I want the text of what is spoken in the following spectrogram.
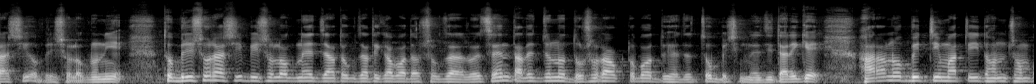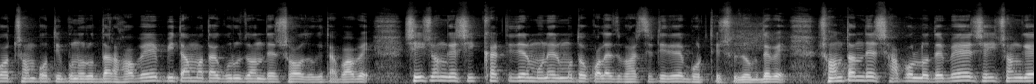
রাশি ও বৃষ লগ্ন নিয়ে। তো বৃষ রাশি, বৃষ লগ্নের জাতক, জাতিকা বা দর্শক যারা রয়েছেন, তাদের জন্য দোসরা অক্টোবর দুই হাজার চব্বিশ ইংরেজি তারিখে হারানো পিতৃমাতৃ ধন সম্পদ, সম্পত্তি পুনরুদ্ধার হবে, পিতামাতা, গুরুজনদের সহযোগিতা পাবে। সেই সঙ্গে শিক্ষার্থীদের মনের মতো কলেজ, ভার্সিটিতে ভর্তির সুযোগ দেবে। সন্তানদের সাফল্য দেবে। সেই সঙ্গে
